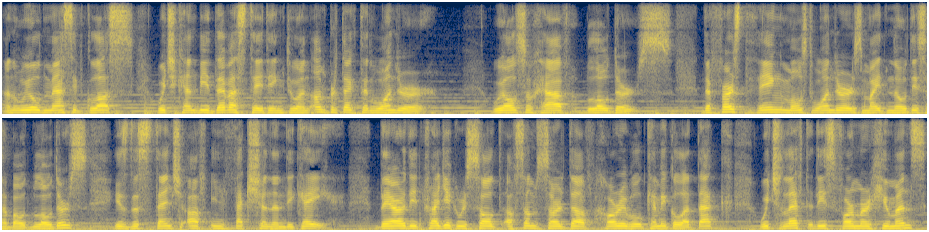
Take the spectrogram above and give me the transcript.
and wield massive claws, which can be devastating to an unprotected wanderer. We also have bloaters. The first thing most wanderers might notice about bloaters is the stench of infection and decay. They are the tragic result of some sort of horrible chemical attack, which left these former humans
